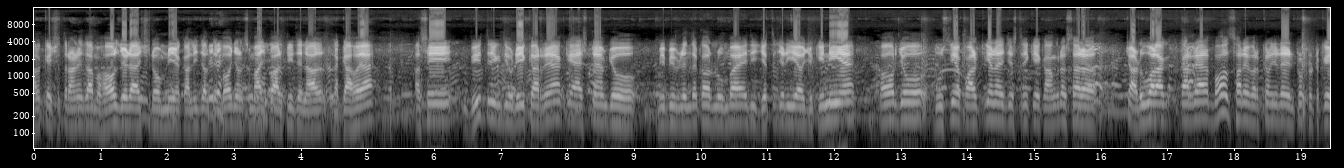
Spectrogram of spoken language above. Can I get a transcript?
ਹਲਕੇ ਸ਼ਤਰਾਣੇ ਦਾ ਮਾਹੌਲ ਜਿਹੜਾ ਸ਼੍ਰੋਮਣੀ ਅਕਾਲੀ ਦਲ ਤੇ ਬਹੁਜਨ ਸਮਾਜ ਪਾਰਟੀ ਦੇ ਨਾਲ ਲੱਗਾ ਹੋਇਆ। ਅਸੀਂ 20 ਤਰੀਕ ਦੀ ਉਡੀਕ ਕਰ ਰਹੇ ਹਾਂ ਕਿ ਇਸ ਟਾਈਮ ਜੋ ਬੀਬੀ ਵਰਿੰਦਰ ਕੌਰ ਲੂੰਬਾ ਇਹਦੀ ਜਿੱਤ ਜਿਹੜੀ ਹੈ ਉਹ ਯਕੀਨੀ ਹੈ। ਔਰ ਜੋ ਦੂਸਰੀਆਂ ਪਾਰਟੀਆਂ ਨੇ, ਜਿਸ ਤਰੀਕੇ ਕਾਂਗਰਸ ਸਰ ਝਾੜੂ ਵਾਲਾ ਕਰ ਰਿਹਾ ਬਹੁਤ ਸਾਰੇ ਵਰਕਰ ਜਿਹੜੇ ਨੇ ਟੁੱਟ ਟੁੱਟ ਕੇ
